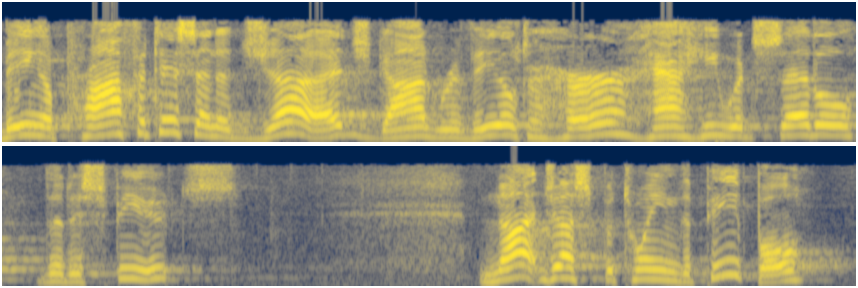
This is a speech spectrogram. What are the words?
Being a prophetess and a judge, God revealed to her how He would settle the disputes, not just between the people,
